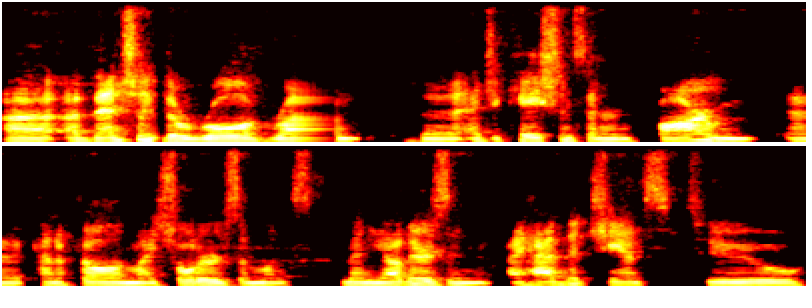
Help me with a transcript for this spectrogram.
uh, eventually the role of run the education center and farm uh, kind of fell on my shoulders amongst many others. And i had the chance to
